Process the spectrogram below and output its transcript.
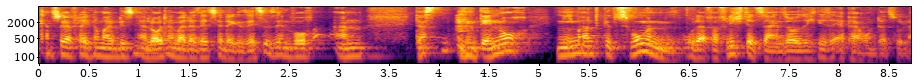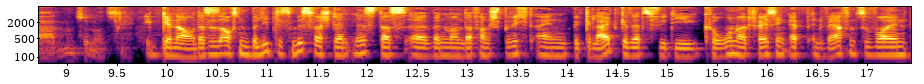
kannst du ja vielleicht noch mal ein bisschen erläutern, weil da setzt ja der Gesetzesentwurf an, dass dennoch niemand gezwungen oder verpflichtet sein soll, sich diese App herunterzuladen und zu nutzen. Genau, das ist auch ein beliebtes Missverständnis, dass äh, wenn man davon spricht, ein Begleitgesetz für die Corona-Tracing-App entwerfen zu wollen,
